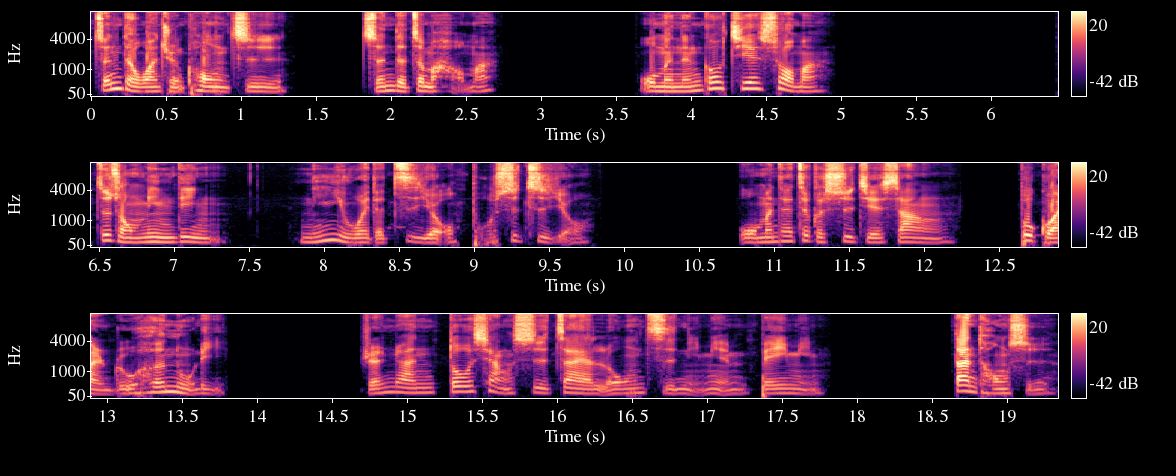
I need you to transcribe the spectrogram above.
真的完全控制，真的这么好吗？我们能够接受吗？这种命令。你以为的自由不是自由。我们在这个世界上，不管如何努力，仍然都像是在笼子里面悲鸣。但同时，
